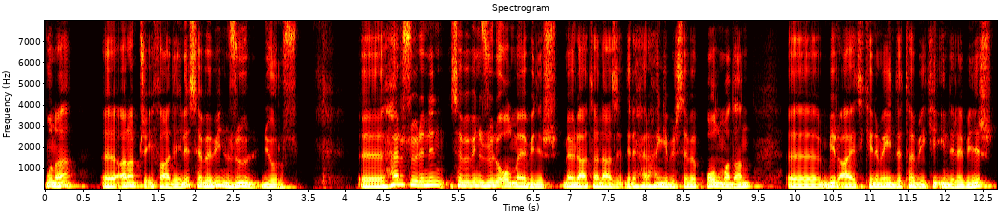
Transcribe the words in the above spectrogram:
buna e, Arapça ifadeyle sebebi nüzul diyoruz. E, her surenin sebebi nüzulü olmayabilir. Mevla Teala Hazretleri herhangi bir sebep olmadan e, bir ayet-i kerimeyi de tabii ki indirebilir.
